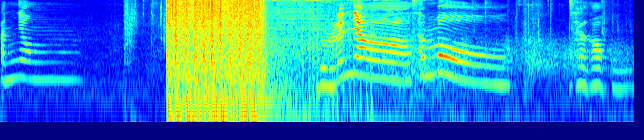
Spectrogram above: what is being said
안녕. 놀랬냐? 3번. 잘 가고.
